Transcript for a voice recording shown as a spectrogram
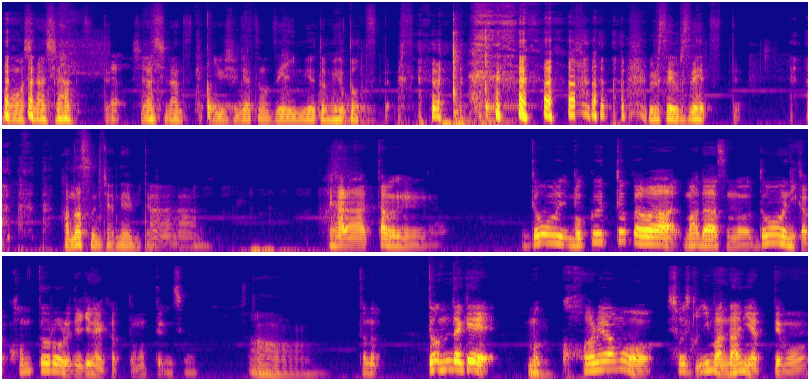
う。もう知らん知らんっつって、知らん知らんっつって、優秀なやつも全員ミュートミュートっつって。うるせえうるせえっつって。話すんじゃねえみたいな。だから、多分、どう、僕とかは、まだ、その、どうにかコントロールできないかって思ってるんですよ。あその、どんだけ、あ。もう、これはもう、正直今何やっても、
